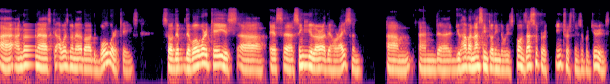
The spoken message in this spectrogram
uh, I'm going to ask. I was going to about the Boulware case. So the the Boulware case uh, is uh, singular at the horizon, um, and uh, you have an asymptote in the response. That's super interesting. Super curious.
